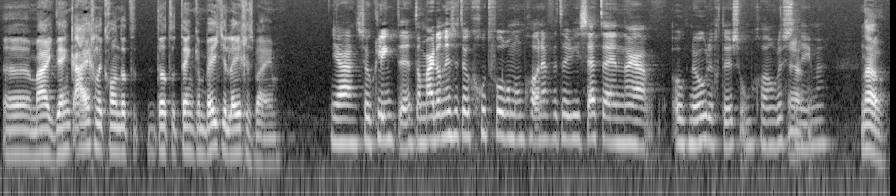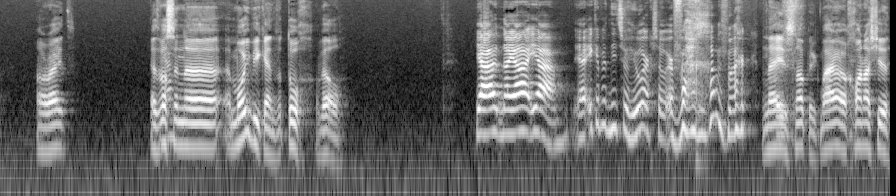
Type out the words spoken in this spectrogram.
Eh, maar ik denk eigenlijk gewoon dat, het- dat de tank een beetje leeg is bij hem. Ja, zo klinkt het. Dan, maar dan is het ook goed voor hem om gewoon even te resetten. En nou ja, ook nodig dus om gewoon rust Ja. te nemen. Nou, alright. Het was Ja. een, eh, een mooi weekend, toch wel. Ja, nou ja, ja. ja, ik heb het niet zo heel erg zo ervaren. Maar Nee, dat snap ik. Maar eh, gewoon als je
